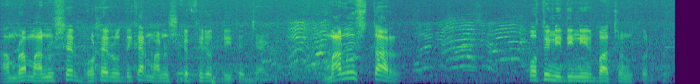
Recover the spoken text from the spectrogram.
আমরা মানুষের ভোটের অধিকার মানুষকে ফেরত দিতে চাই। মানুষ তার প্রতিনিধি নির্বাচন করবে।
